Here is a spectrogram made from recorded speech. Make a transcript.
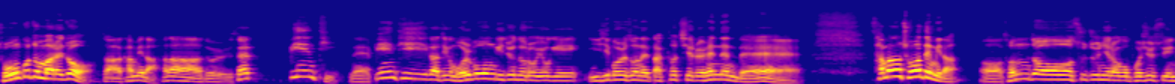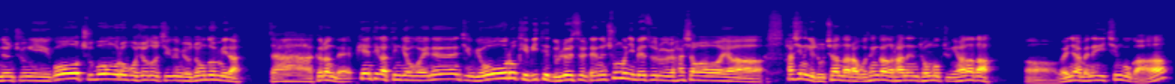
좋은 거 좀 말해줘. 자, 갑니다. 하나, 둘, 셋. BNT. 네, BNT가 지금 월봉 기준으로 여기 20월선에 딱 터치를 했는데, 4만원 초반대입니다. 어, 전저 수준이라고 보실 수 있는 중이고, 주봉으로 보셔도 지금 요 정도입니다. 자, 그런데 PNT 같은 경우에는 지금 요렇게 밑에 눌려있을 때는 충분히 매수를 하셔야, 하시는 게 좋지 않나라고 생각을 하는 종목 중에 하나다. 어, 왜냐하면 이 친구가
